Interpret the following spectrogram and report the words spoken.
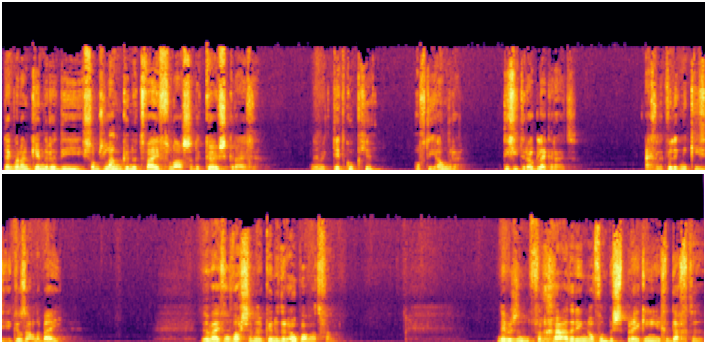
Denk maar aan kinderen die soms lang kunnen twijfelen als ze de keus krijgen. Neem ik dit koekje of die andere? Die ziet er ook lekker uit. Eigenlijk wil ik niet kiezen, ik wil ze allebei. En wij volwassenen kunnen er ook wel wat van. Neem eens een vergadering of een bespreking in gedachten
